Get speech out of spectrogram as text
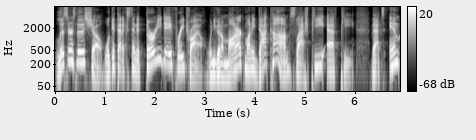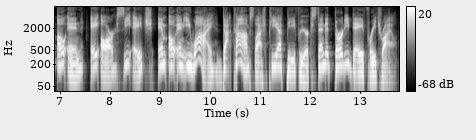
listeners to this show will get that extended 30-day free trial when you go to monarchmoney.com slash PFP. That's M-O-N-A-R-C-H-M-O-N-E-Y dot com slash PFP for your extended 30-day free trial.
